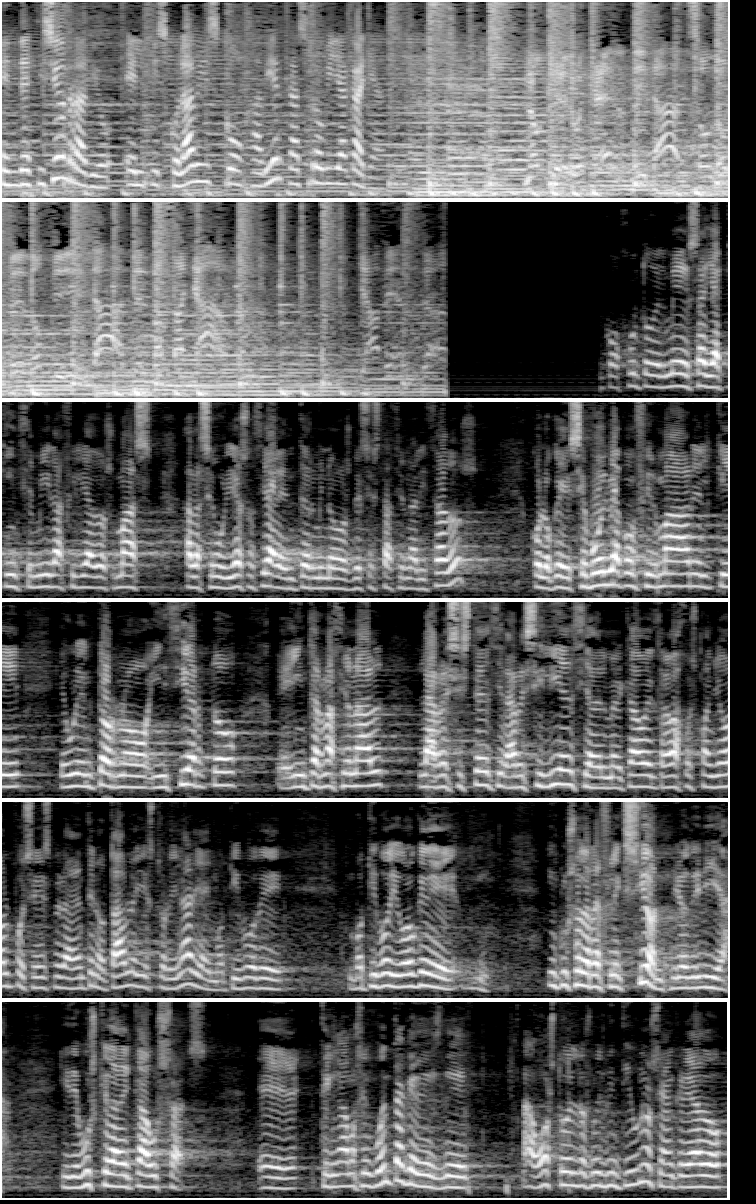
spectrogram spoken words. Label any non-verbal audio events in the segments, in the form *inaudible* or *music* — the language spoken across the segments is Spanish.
En Decisión Radio, El Piscolabis con Javier Castro Villacaña. No quiero eternidad, solo velocidad del más allá. Ya vendrá. el conjunto del mes haya 15.000 afiliados más a la Seguridad Social en términos desestacionalizados, con lo que se vuelve a confirmar el que en un entorno incierto e internacional la resistencia, la resiliencia del mercado del trabajo español pues es verdaderamente notable y extraordinaria y motivo de motivo yo creo que de, incluso de reflexión yo diría y de búsqueda de causas. Eh, tengamos en cuenta que desde agosto del 2021 se han creado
